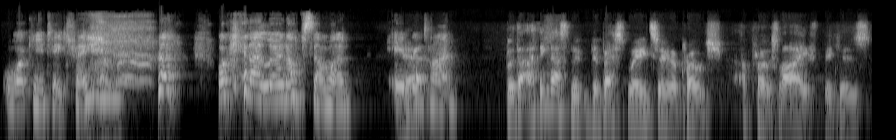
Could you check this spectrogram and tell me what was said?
what can you teach me? what can I learn off someone every yeah. time? But I think that's the, the best way to approach approach life because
